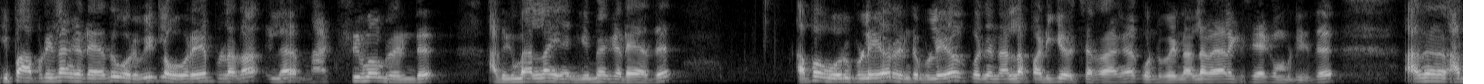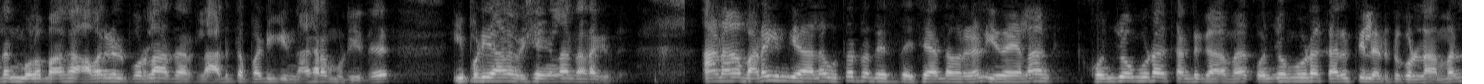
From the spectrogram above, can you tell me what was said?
இப்போ அப்படிலாம் கிடையாது. ஒரு வீட்டில் ஒரே பிள்ளை தான் இல்லை மேக்ஸிமம் ரெண்டு. அதுக்கு மேலாம் எங்கேயுமே கிடையாது. அப்போ ஒரு பிள்ளையோ ரெண்டு பிள்ளையோ கொஞ்சம் நல்லா படிக்க வச்சிடுறாங்க கொண்டு போய் நல்ல வேலைக்கு சேர்க்க முடியுது. அது அதன் மூலமாக அவர்கள் பொருளாதாரத்தில் அடுத்த படிக்கு நகர முடியுது. இப்படியான விஷயங்கள்லாம் நடக்குது. ஆனால் வட இந்தியாவில் உத்தரப்பிரதேசத்தை சேர்ந்தவர்கள் இதையெல்லாம் கொஞ்சம் கூட கண்டுக்காம கொஞ்சம் கூட கருத்தில் எடுத்துக்கொள்ளாமல்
